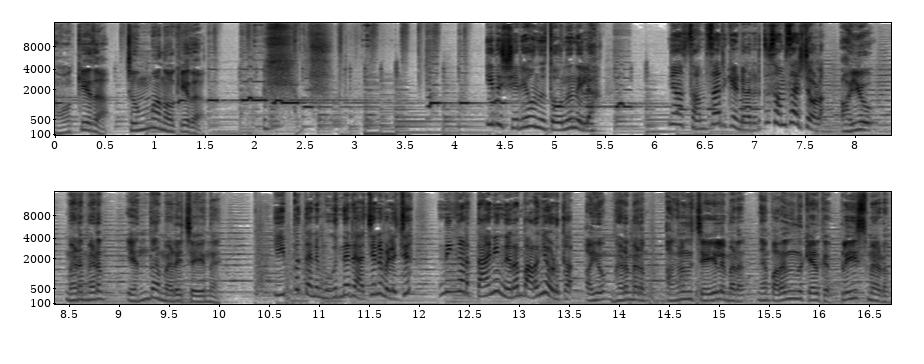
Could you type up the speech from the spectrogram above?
നോക്കിയതാ ചുമ്മാ നോക്കിയതാ. ഇത് ശരിയൊന്നും തോന്നുന്നില്ല. ഞാൻ സംസാരിക്കേണ്ടവരടുത്ത് സംസാരിച്ചോളാം. അയ്യോ മേഡം മേഡം എന്താ മേഡം ചെയ്യുന്നേ? ഇപ്പൊ തന്നെ മുകുന്ദന്റെ അച്ഛനെ വിളിച്ച് നിങ്ങളുടെ തനി നിറം പറഞ്ഞു കൊടുക്കാം. അയ്യോ മേഡം മേഡം അങ്ങനൊന്നും ചെയ്യില്ല മേഡം. ഞാൻ പറയുന്നത് കേൾക്ക് പ്ലീസ് മേഡം.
